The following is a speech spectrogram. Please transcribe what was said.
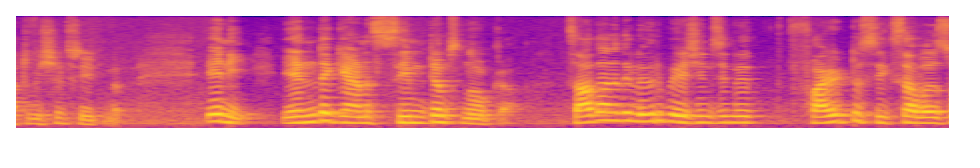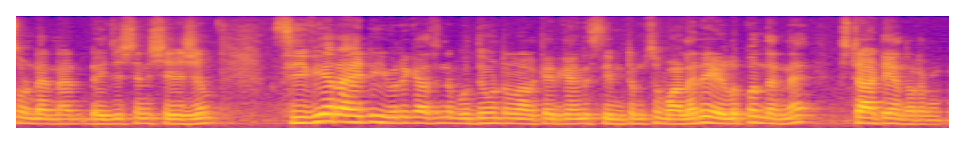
ആർട്ടിഫിഷ്യൽ സ്വീറ്റ്നർ ഇനി എന്തൊക്കെയാണ് സിംറ്റംസ് നോക്കുക? സാധാരണത്തിൽ ഒരു പേഷ്യൻസിന് ഫൈവ് ടു സിക്സ് അവേഴ്സ് ഉണ്ട് തന്നെ ഡൈജഷന് ശേഷം സിവിയർ ആയിട്ട് യൂറിക് ആസിഡിന്റെ ബുദ്ധിമുട്ടുള്ള ആൾക്കാർക്ക് അതിന്റെ സിംറ്റംസ് വളരെ എളുപ്പം തന്നെ സ്റ്റാർട്ട് ചെയ്യാൻ തുടങ്ങും.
